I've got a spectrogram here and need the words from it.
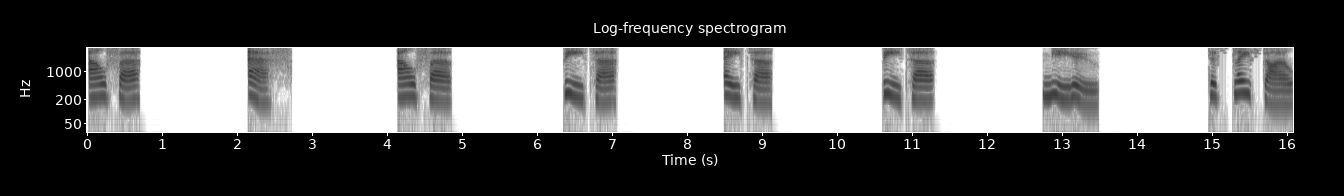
alpha f alpha beta eta beta nu display style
